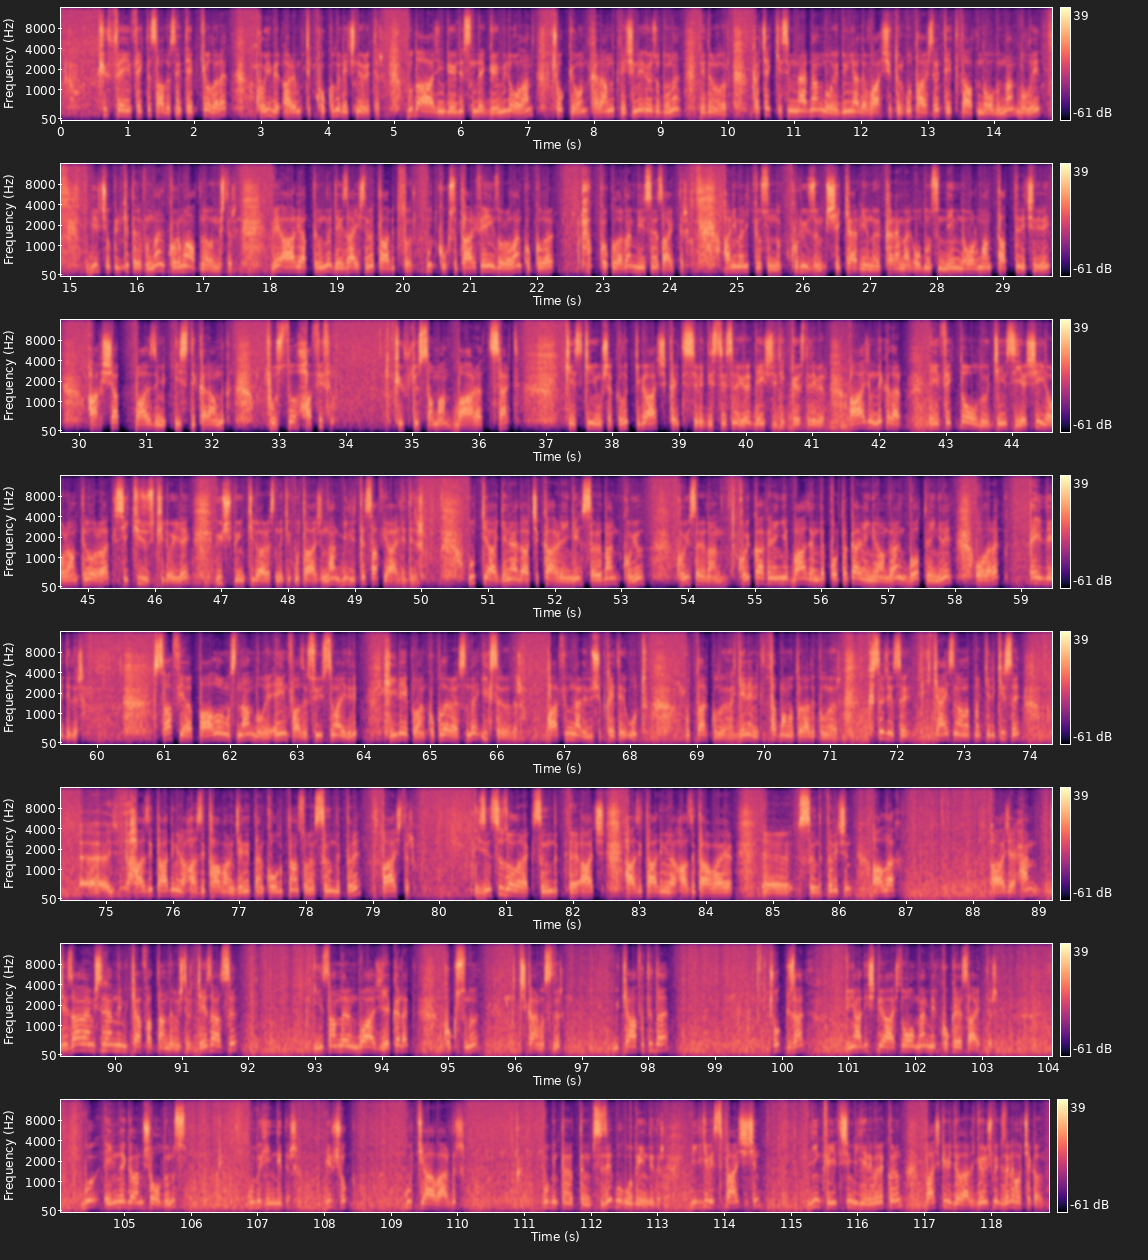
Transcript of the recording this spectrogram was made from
küf ve enfekte saldırısına tepki olarak koyu bir aromatik kokulu reçine üretir. Bu da ağacın gövdesinde gömülü olan çok yoğun karanlık reçine öz oduna neden olur. Kaçak kesimlerden dolayı dünyada vahşi tür ut ağaçları tehdit altında olduğundan dolayı birçok ülke tarafından koruma altına alınmıştır ve ağır yaptırımda ceza işlemine tabi tutulur. Ut kokusu tarifi en zor olan kokular kokulardan birisine sahiptir. Animalik yosunlu, kuru üzüm, şeker yanığı, karamel, odunsu, nemli, orman tatlı reçineli, ahşap, balzamik, isli, karanlık, puslu, hafif, küflü, saman, baharat, sert, keskin yumuşak ılık gibi ağaç kalitesi ve distrisine göre değişiklik gösterebilir. Ağacın ne kadar enfekte olduğu cinsi yaşı ile orantılı olarak 800 kilo ile 3000 kilo arasındaki ut ağacından 1 litre saf yağ elde edilir. Ut yağı genelde açık kahverengi, sarıdan koyu, koyu sarıdan koyu kahverengi, bazen de portakal rengini andıran gold rengini olarak elde edilir. Saf yağ pahalı olmasından dolayı en fazla suistimal edilip hile yapılan kokular arasında ilk sıradadır. Parfümlerde düşük kaliteli ut, utlar kullanılır. Genellikle taban notalarda kullanılır. Kısacası hikayesini anlatmak gerekirse Hazreti Adem ile Hazreti Havva'nın cennetten kovduktan sonra sığındıkları ağaçtır izinsiz olarak sığındık e, ağaç Hazreti Adem ile Hazreti Havva'ya e, sığındıkları için Allah ağaca hem ceza vermiştir hem de mükafatlandırmıştır. Cezası insanların bu ağacı yakarak kokusunu çıkarmasıdır. Mükafatı da çok güzel, dünyada hiçbir ağaçta olmayan bir kokuya sahiptir. Bu elimde görmüş olduğunuz udu hindidir. Birçok ut yağı vardır. Bugün tanıttığım size bu udu hindidir. Bilgi ve sipariş için link ve iletişim bilgilerini bırakıyorum. Başka videolarda görüşmek üzere. Hoşçakalın.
